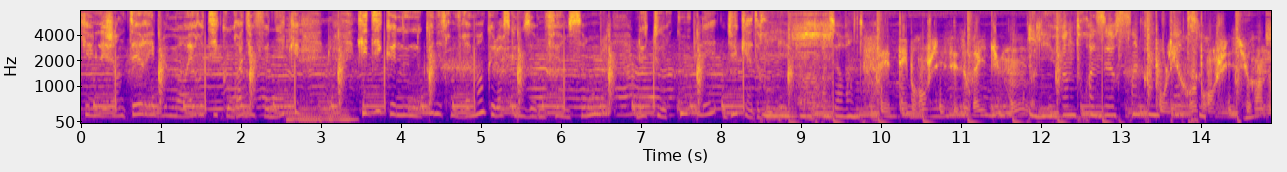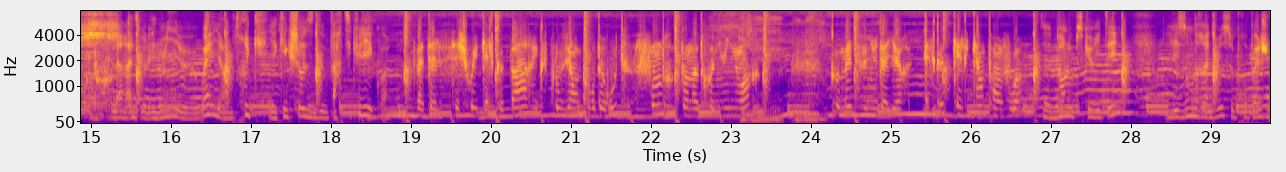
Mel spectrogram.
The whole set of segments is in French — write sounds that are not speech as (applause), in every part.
Qu'il y a une légende terriblement érotico-radiophonique qui dit que nous ne connaîtrons vraiment que lorsque nous aurons fait ensemble le tour complet du cadran. Il est 23h23. C'est débrancher ses oreilles du monde Il est 23h54. pour les rebrancher sur un autre. La radio la nuit, euh, ouais, il y a un truc, il y a quelque chose de particulier, quoi. Va-t-elle s'échouer quelque part, exploser en cours de route, fondre dans notre nuit noire? Comète venue d'ailleurs, est-ce que quelqu'un t'envoie? Dans l'obscurité, les ondes radio se propagent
